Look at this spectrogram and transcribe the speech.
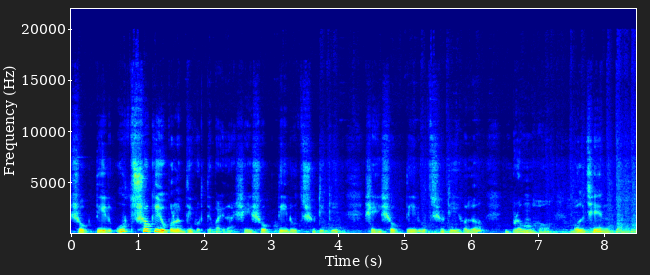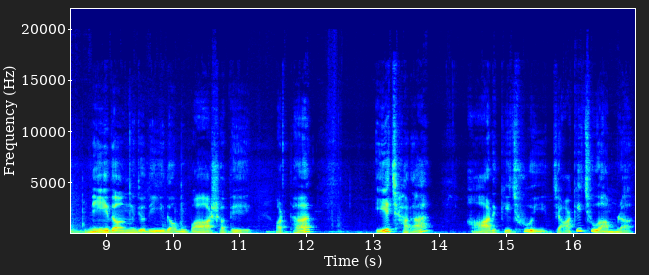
শক্তির উৎসকে উপলব্ধি করতে পারি না। সেই শক্তির উৎসটি কি? সেই শক্তির উৎসটি হল ব্রহ্ম। বলছেন, নেদং যদিদম উপাসতে। অর্থাৎ এছাড়া আর কিছুই, যা কিছু আমরা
